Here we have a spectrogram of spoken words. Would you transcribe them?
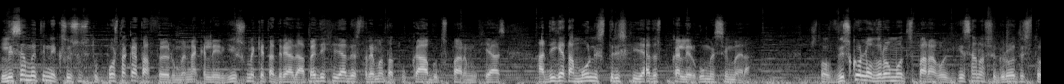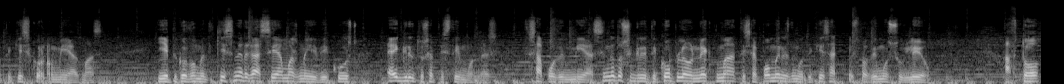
Λύσαμε την εξίσωση του πώς θα καταφέρουμε να καλλιεργήσουμε και τα 35.000 στρέμματα του κάμπου της παραμυθιάς αντί για τα μόλις 3.000 που καλλιεργούμε σήμερα. Στο δύσκολο δρόμο της παραγωγικής ανασυγκρότησης τοπικής οικονομίας μας, η επικοδομητική συνεργασία μας με ειδικούς έγκριτους επιστήμονες της αποδημίας είναι το συγκριτικό πλεονέκτημα της επόμενης Δημοτικής Αρχής στο Δήμο Σουλίου. Αυτό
